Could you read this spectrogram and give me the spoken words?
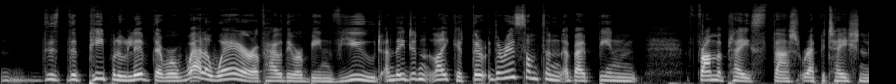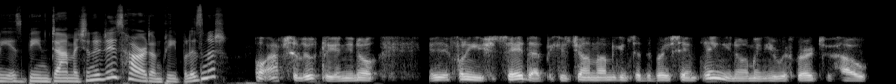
the the people who lived there were well aware of how they were being viewed and they didn't like it. There there is something about being from a place that reputationally is being damaged. And it is hard on people, isn't it? Oh, absolutely. And, you know, eh, funny you should say that because John Lonergan said the very same thing. You know, I mean, he referred to how,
